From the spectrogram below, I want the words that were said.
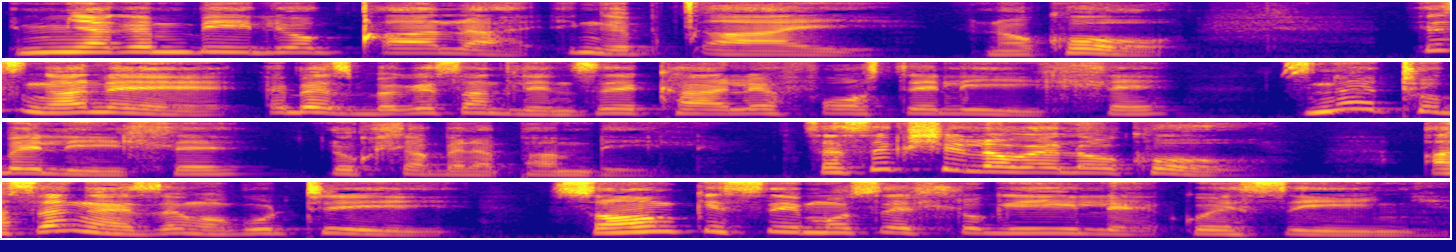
Iminyaka emibili yokuqala ingebucayi. Nokho izingane ebezibeke esandleni sekhaya lefoster elihle zinethuba elihle lokuhlabela phambili. Sesikushilo ke lokho asengeze ngokuthi sonke isimo sehlukile kwesinye.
